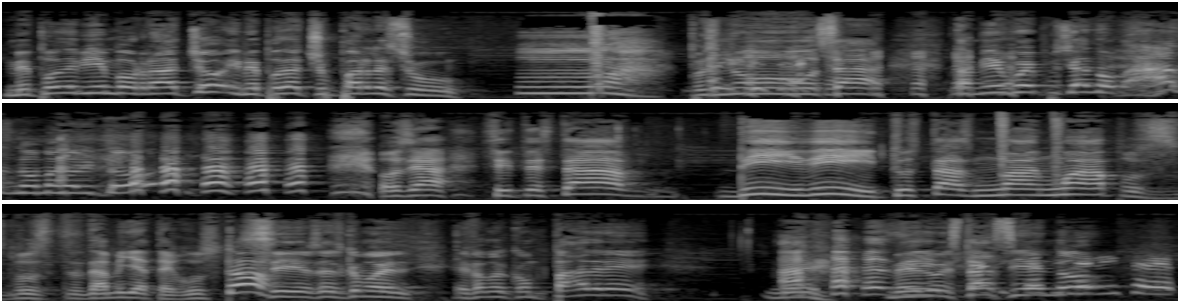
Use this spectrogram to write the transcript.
me pone bien borracho y me puede chuparle su... Pues no, o sea, también, güey, pues ya no vas, ¿no, Manolito? O sea, si te está di, di, y tú estás mua, mua, pues, pues a mí ya te gustó. Sí, o sea, es como el, el famoso compadre, me, me sí. lo está haciendo. Le dice,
